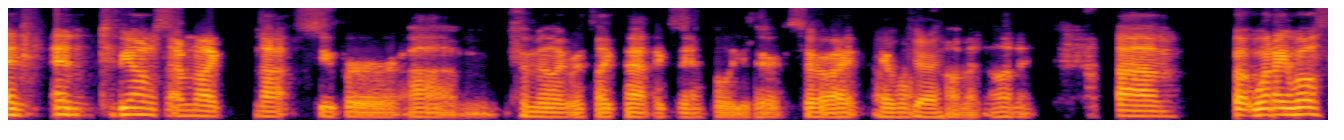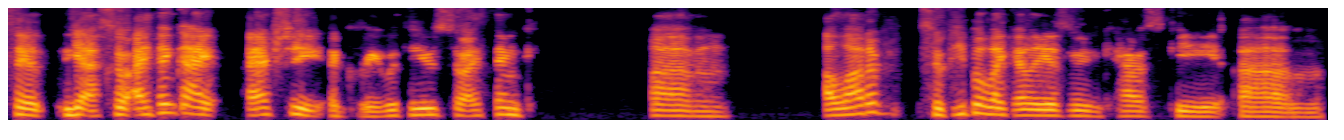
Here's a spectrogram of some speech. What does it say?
and and to be honest, I'm like not super um, familiar with like that example either, so I, I won't Okay. comment on it. Um, but what I will say, yeah, so I think I actually agree with you. So I think um, a lot of so people like Eliezer Yudkowsky um,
